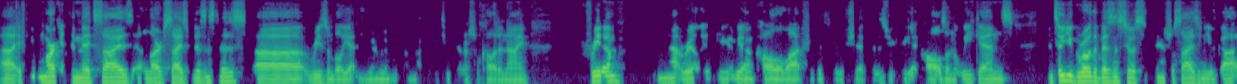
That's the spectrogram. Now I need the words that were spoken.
Uh, if you market to mid-size and large-size businesses, uh, reasonable. Yeah, I'm not going to be too generous. We'll call it a nine. Freedom, not really. You're going to be on call a lot for this sort of shit because you can get calls on the weekends. Until you grow the business to a substantial size and you've got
